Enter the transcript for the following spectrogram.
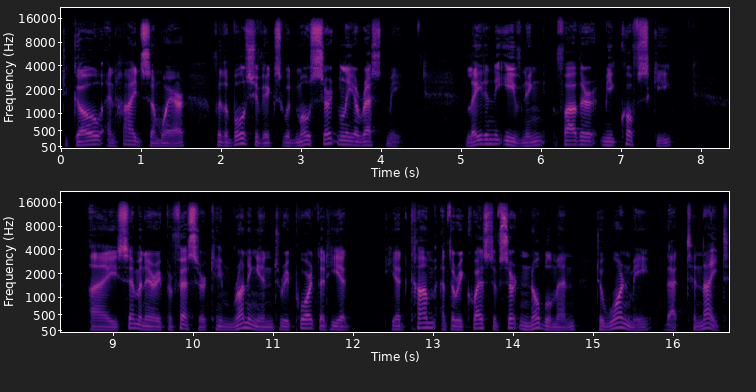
to go and hide somewhere, for the Bolsheviks would most certainly arrest me. Late in the evening, Father Mikovsky, a seminary professor, came running in to report that he had he had come at the request of certain noblemen to warn me that tonight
